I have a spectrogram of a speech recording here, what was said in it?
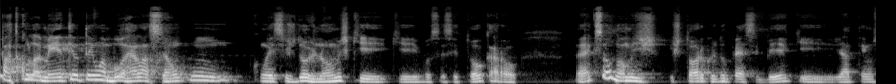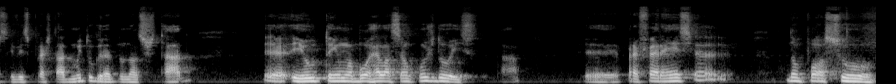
particularmente, eu tenho uma boa relação com, com esses dois nomes que, que você citou, Carol, né, que são nomes históricos do PSB, que já tem um serviço prestado muito grande no nosso Estado. É, eu tenho uma boa relação com os dois. Tá? É, preferência, não posso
